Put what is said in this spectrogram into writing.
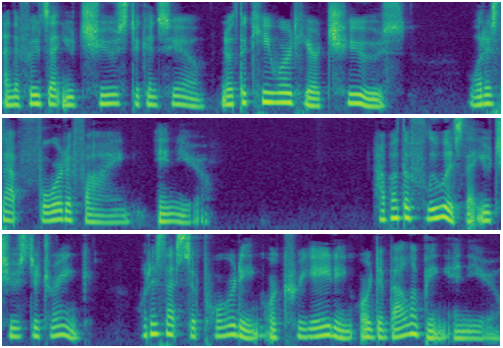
And the foods that you choose to consume. Note the key word here choose. What is that fortifying in you? How about the fluids that you choose to drink? What is that supporting or creating or developing in you?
